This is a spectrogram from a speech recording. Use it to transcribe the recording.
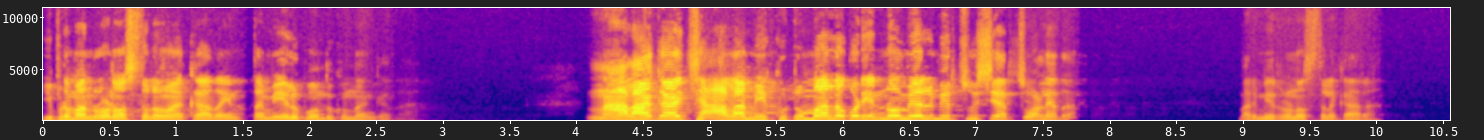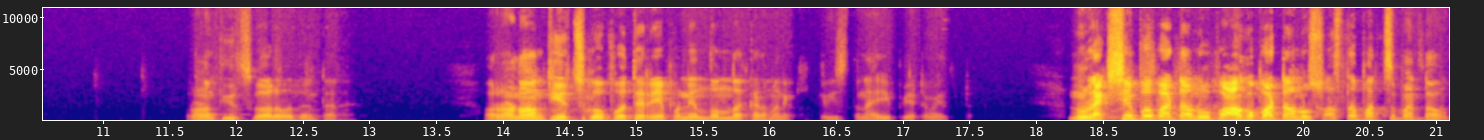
ఇప్పుడు మనం రుణస్తులమా కాదా? ఇంత మేలు పొందుకున్నాం కదా. నాలాగా చాలా మీ కుటుంబాల్లో కూడా ఎన్నో మేలు మీరు చూశారు. చూడలేదా? మరి మీరు రుణస్తులు కారా? రుణం తీర్చుకోవాలో వద్దంటారా? రుణం తీర్చుకోకపోతే రేపు నింద ఉంది అక్కడ మనకి. క్రీస్తు అయిపోయటం మీద నువ్వు రక్షింపబడ్డావు నువ్వు బాగుపడ్డావు నువ్వు స్వస్థపరచబడ్డావు.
